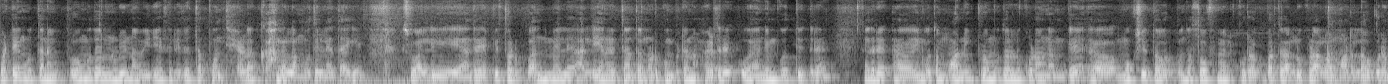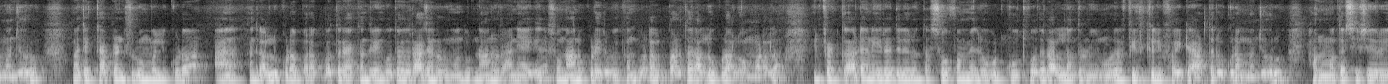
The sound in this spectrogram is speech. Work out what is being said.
ಬಟ್ ಹೆಂಗೆ ಗೊತ್ತಾ ನಾವು ಪ್ರೋಮೋದಲ್ಲಿ ನೋಡಿ ನಾವು ಇದೇ ಸರಿ ಇದೆ ತಪ್ಪು ಅಂತ ಹೇಳೋಕ್ಕಾಗಲ್ಲ ಮೊದಲನೇದಾಗಿ. ಸೊ ಅಲ್ಲಿ ಅಂದರೆ ಎಪಿಸೋಡ್ ಬಂದ ಮೇಲೆ ಅಲ್ಲಿ ಏನಿರುತ್ತೆ ಅಂತ ನೋಡ್ಕೊಂಡ್ಬಿಟ್ಟು ನಾವು ಹೇಳಿದ್ರೆ ನಿಮ್ಗೆ ಗೊತ್ತಿದ್ರೆ, ಅಂದರೆ ಏನು ಗೊತ್ತಾ ಮಾರ್ನಿಂಗ್ ಪ್ರೋಮೋದಲ್ಲೂ ಕೂಡ ನಮಗೆ ಮೋಕ್ಷಿತ ಅವ್ರು ಬಂದು ಸೋಫಾ ಮೇಲೆ ಕೂರಕ್ಕೆ ಬರ್ತಾರೆ, ಅಲ್ಲೂ ಕೂಡ ಅಲೋ ಮಾಡಲ್ಲ, ಉಗ್ರ ಮಂಜವರು ಮತ್ತು ಕ್ಯಾಪ್ಟನ್ಸ್ ರೂಮಲ್ಲಿ ಕೂಡ ಅಂದರೆ ಅಲ್ಲೂ ಕೂಡ ಬರಕ್ಕೆ ಬರ್ತಾರೆ. ಯಾಕಂದ್ರೆ ಏನು ಗೊತ್ತಾ ಇದು ರಾಜನ ರೂಮ್ ಅಂದ್ಬಿಟ್ಟು ನಾನು ರಾಣಿ ಆಗಿದೆ. ಸೊ ನಾನು ಕೂಡ ಇರಬೇಕು ಅಂದ್ಬಿಟ್ಟು ಅಲ್ಲಿ ಬರ್ತಾರೆ. ಅಲ್ಲೂ ಕೂಡ ಅಲ್ಲೂ ಮಾಡಲ್ಲ. ಇನ್ಫ್ಯಾಕ್ಟ್ ಗಾರ್ಡನ್ ಏರಿಯಾದಲ್ಲಿರುವಂಥ ಸೋಫಾ ಮೇಲೆ ಹೋಗ್ಬಿಟ್ಟು ಕೂತ್ಕೋದ್ರೆ ಅಲ್ಲಂತೂ ನೀವು ನೋಡಿದ್ರೆ ಫಿಸಿಕಲಿ ಫೈಟ್ ಆಡ್ತಾರೆ ಮಂಜು ಮಂಜವರು ಹನುಮಂತ ಶಿಶಿರಿ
